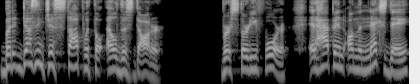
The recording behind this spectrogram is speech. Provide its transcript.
But it doesn't just stop with the eldest daughter. Verse 34 It happened on the next day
